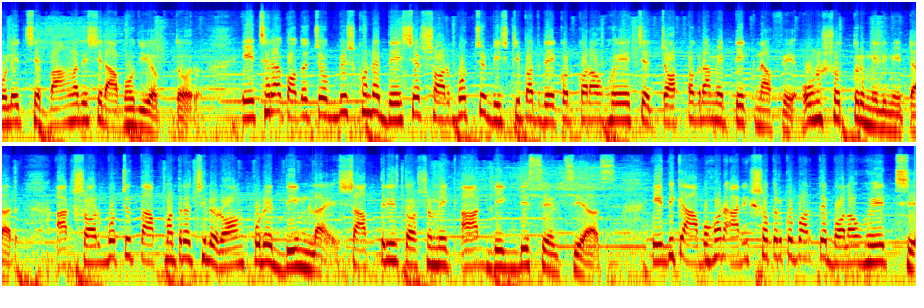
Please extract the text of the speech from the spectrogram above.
বলেছে বাংলাদেশের আবহাওয়া এছাড়া গত চব্বিশ ঘন্টায় দেশের সর্বোচ্চ বৃষ্টিপাত রেকর্ড করা হয়েছে চট্টগ্রামের টেকনাফে উনসত্তর মিলিমিটার। আর সর্বোচ্চ তাপমাত্রা ছিল রংপুরের ডিমলায় সাতত্রিশ দশমিক আট ডিগ্রি সেলসিয়াস। এদিকে আবহাওয়ার আরেক সতর্কবার্তে বলা হয়েছে,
